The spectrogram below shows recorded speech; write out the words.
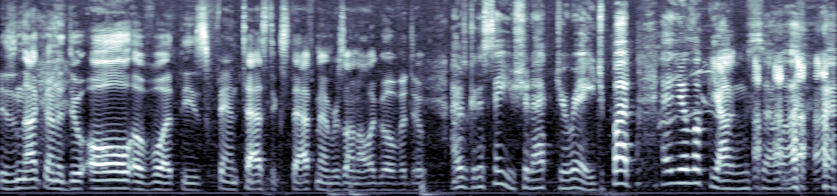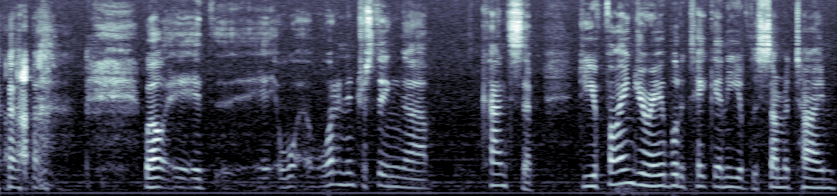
is not going to do all of what these fantastic staff members on Alagova do. I was going to say you should act your age, but you look young, so. Uh, well, it, it, what an interesting uh, concept. Do you find you're able to take any of the summertime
